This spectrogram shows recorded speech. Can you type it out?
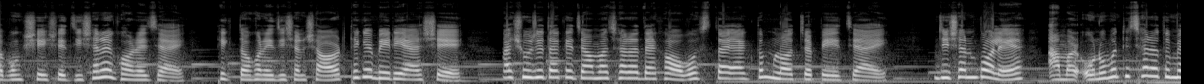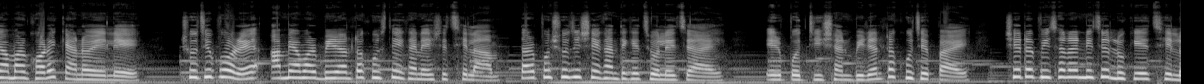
এবং শেষে জিশানের ঘরে যায়। ঠিক তখনই জিশান শাওয়ার থেকে বেরিয়ে আসে। আর সুজি তাকে জামা ছাড়া দেখা অবস্থায় একদম লজ্জা পেয়ে যায়। জিশান বলে, আমার অনুমতি ছাড়া তুমি আমার ঘরে কেন এলে? সুজি পরে আমি আমার বিড়ালটা খুঁজতে এখানে এসেছিলাম। তারপর সুজি সেখান থেকে চলে যায়। এরপর জিশান বিড়ালটা খুঁজে পায়। সেটা বিছানার নিচে লুকিয়েছিল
